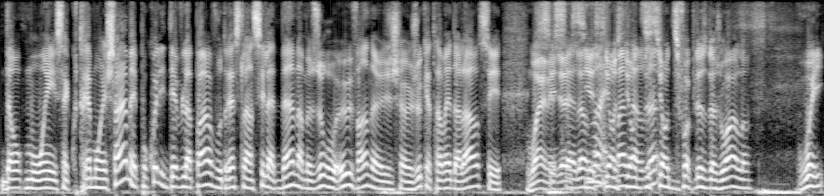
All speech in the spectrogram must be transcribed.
donc moins, ça coûterait moins cher. Mais pourquoi les développeurs voudraient se lancer là-dedans dans la mesure où eux vendent un, jeu 80 dollars, c'est ouais, mais là, si, si, on, dit, 10 fois plus de joueurs là. Oui,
